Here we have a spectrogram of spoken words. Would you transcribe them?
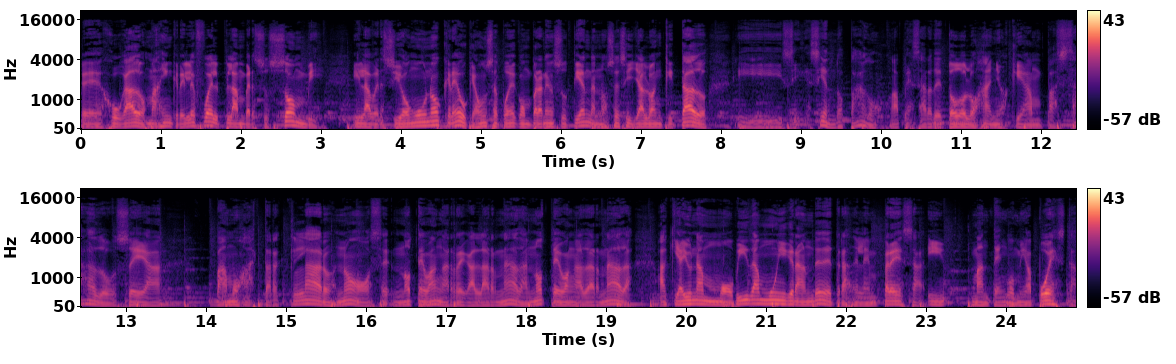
eh, jugados más increíbles fue el Plan vs Zombie. Y la versión 1 creo que aún se puede comprar en su tienda, no sé si ya lo han quitado. Y sigue siendo pago, a pesar de todos los años que han pasado. O sea, vamos a estar claros, no, no te van a regalar nada, no te van a dar nada. Aquí hay una movida muy grande detrás de la empresa y mantengo mi apuesta.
